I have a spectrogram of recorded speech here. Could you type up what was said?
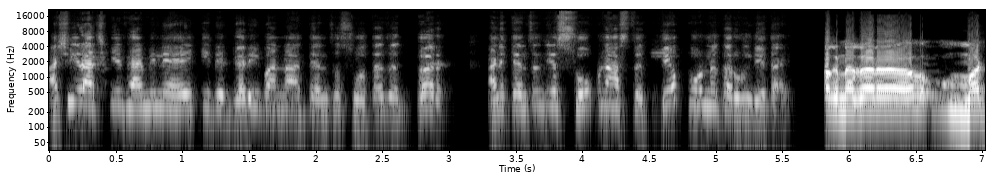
अशी राजकीय फॅमिली आहे की ते गरिबांना त्यांचं स्वतःचं घर आणि त्यांचं जे स्वप्न असतं ते पूर्ण करून देत आहे. दीपकनगर मठ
